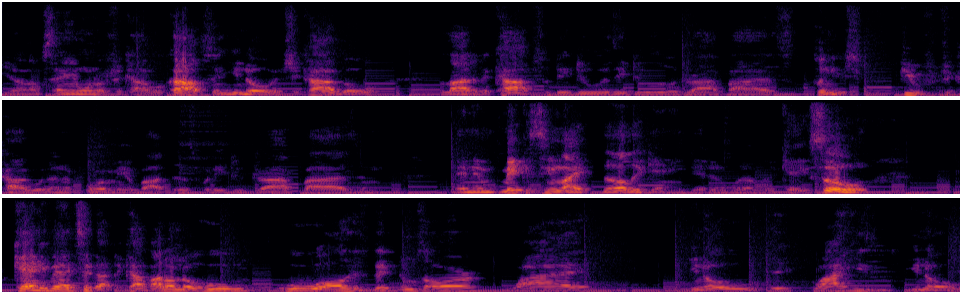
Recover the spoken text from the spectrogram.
You know what I'm saying? One of the Chicago cops, and you know in Chicago, a lot of the cops what they do is they do little drive-bys. Plenty of people from Chicago that informed me about this, where they do drive-bys and and then make it seem like the other gang did it or whatever the case. So Candyman took out the cop. I don't know who who all his victims are, why, you know, why he's you know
